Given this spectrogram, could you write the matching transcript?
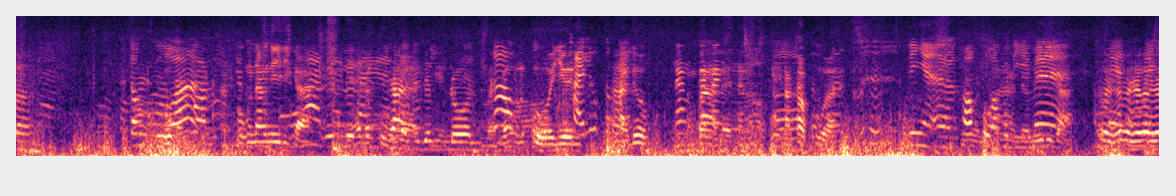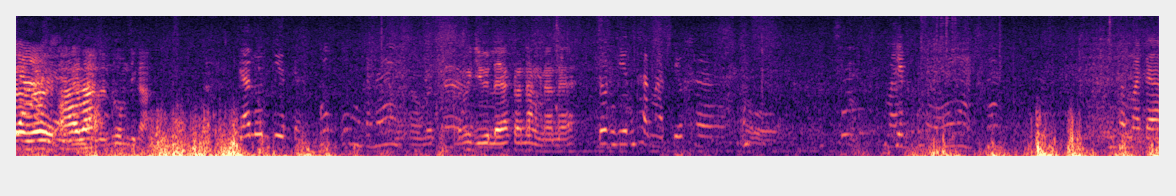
อต้องกลัวปูนั่งนี่ดีกว่าใช่มันจะโดนก็หลวงปู่ยืนถ่ายรูปตรงไหน ถ่ายรูปทั้งบ้านเลยทั้งทั้งครอบครัวนี่ไงเออครอบครัวพอดีแม่เฮ้ยเฮ้ยเฮ้ยเฮ้ยเอาละร่วมดีกว่าอย่าลุ้นกินกันไม่ยืนแล้วก็นั่งนั้นนะลุ้นกินถนัดเดียวค่ะเจ็บแผลล่ะธรรมดา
